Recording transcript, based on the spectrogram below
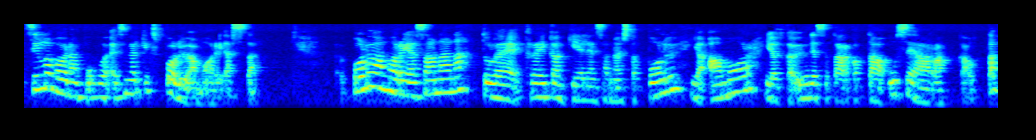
Silloin voidaan puhua esimerkiksi polyamoriasta – Polyamoria sanana tulee kreikan kielen sanoista poly ja amor, jotka yhdessä tarkoittaa useaa rakkautta.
